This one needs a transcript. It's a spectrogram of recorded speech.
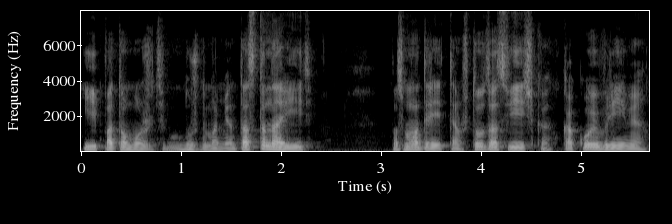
И потом можете в нужный момент остановить, посмотреть там, что за свечка, какое время,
